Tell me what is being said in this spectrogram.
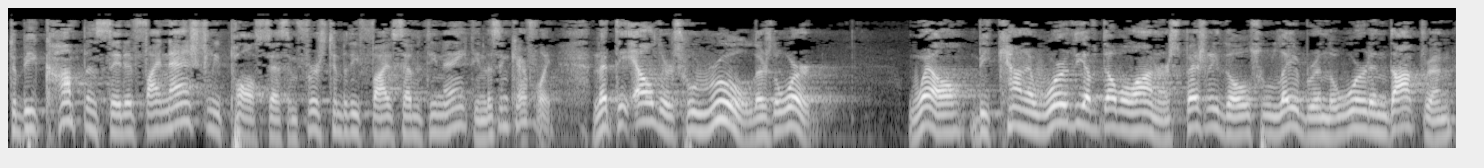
to be compensated financially, Paul says in 1 Timothy 5, 17 and 18. Listen carefully. Let the elders who rule, there's the word, well be counted worthy of double honor, especially those who labor in the word and doctrine,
